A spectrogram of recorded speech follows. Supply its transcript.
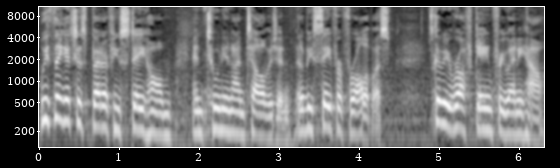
We think it's just better if you stay home and tune in on television. It'll be safer for all of us. It's going to be a rough game for you anyhow.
